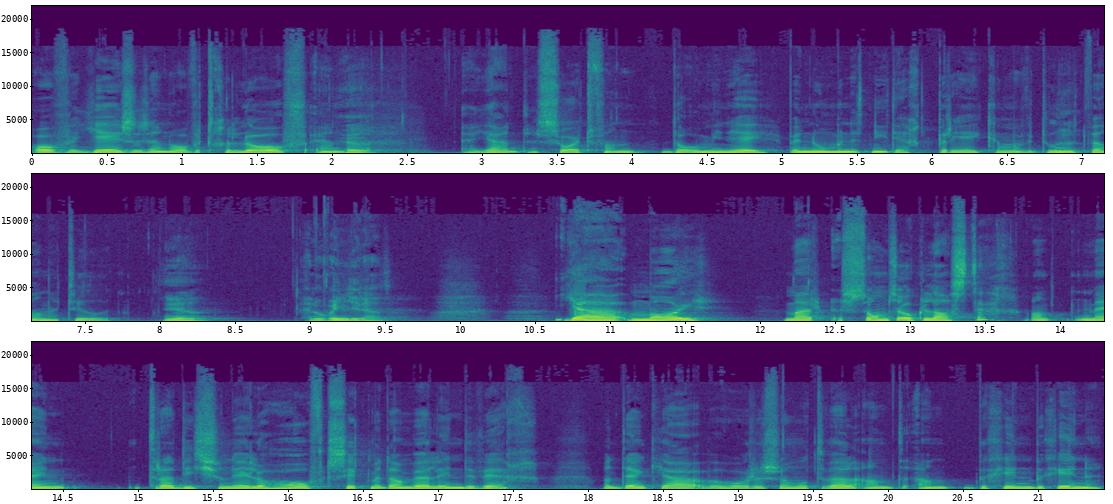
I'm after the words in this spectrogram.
over Jezus en over het geloof. En ja. Ja. ja, een soort van dominee. We noemen het niet echt preken, maar we doen het wel natuurlijk. Ja. En hoe vind je dat? Ja, mooi. Maar soms ook lastig. Want mijn traditionele hoofd zit me dan wel in de weg. Want denk, ja, hoor eens, we moeten wel aan, het- aan het begin beginnen.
